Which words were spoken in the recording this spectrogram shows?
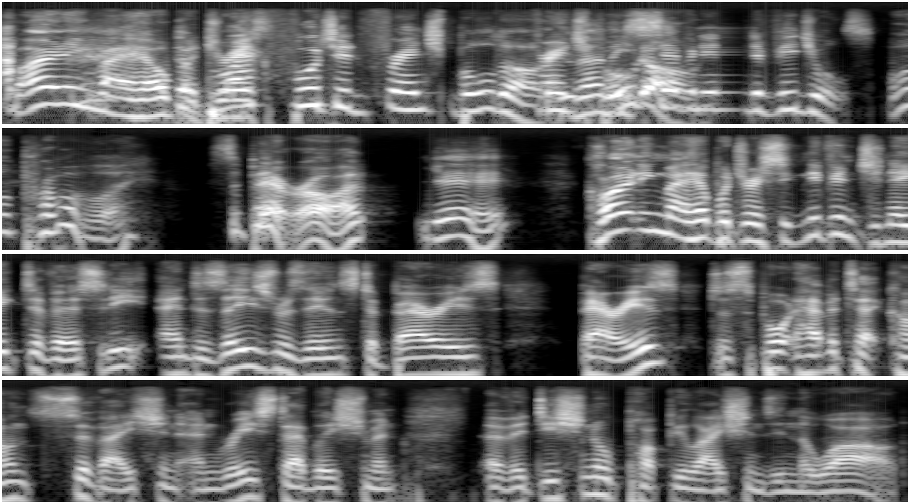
Cloning may help The address. black-footed French bulldog. French There's only bulldog. seven individuals. Well, probably. It's about right. Yeah. Cloning may help address significant genetic diversity and disease resilience to barriers barriers to support habitat conservation and re-establishment of additional populations in the wild.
